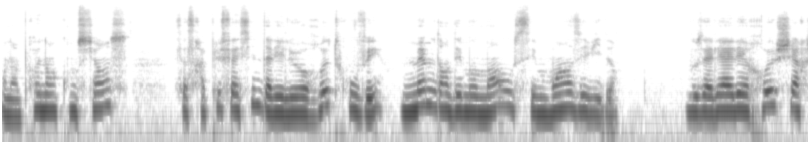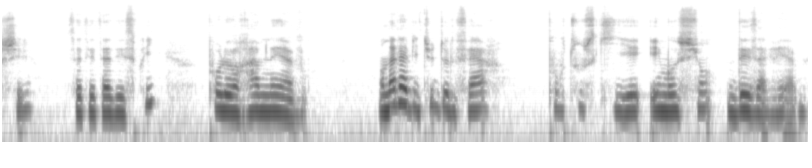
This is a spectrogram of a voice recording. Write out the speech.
en en prenant conscience, ça sera plus facile d'aller le retrouver, même dans des moments où c'est moins évident. Vous allez aller rechercher cet état d'esprit pour le ramener à vous. On a l'habitude de le faire pour tout ce qui est émotion désagréable.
